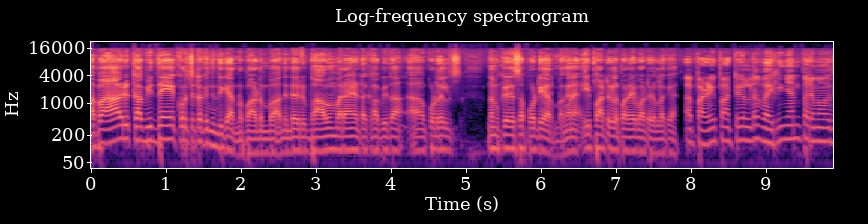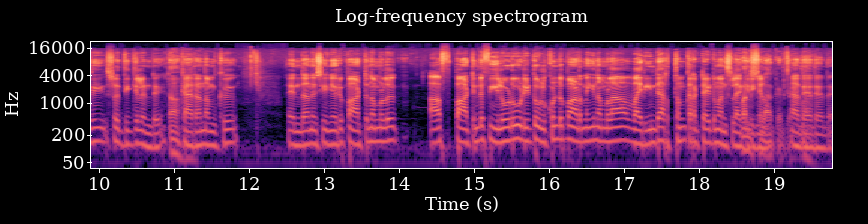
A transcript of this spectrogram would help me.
അതെ ആ ഒരു കവിതയെ കുറിച്ചിട്ടൊക്കെ ചിന്തിക്കാറുണ്ട്? പാടുമ്പോൾ അതിന്റെ ഒരു ഭാവം വരാനായിട്ട് കവിത കൂടുതൽ നമുക്ക് സപ്പോർട്ട് ചെയ്യാറുണ്ട്. അങ്ങനെ ഈ പാട്ടുകൾ പഴയ പാട്ടുകളിലൊക്കെ? പഴയ പാട്ടുകളുടെ വരി ഞാൻ പരമാവധി ശ്രദ്ധിക്കലുണ്ട്. കാരണം നമുക്ക് എന്താന്ന് വെച്ച് കഴിഞ്ഞാൽ ഒരു പാട്ട് നമ്മൾ ആ പാട്ടിന്റെ ഫീലോട് കൂടിയിട്ട് ഉൾക്കൊണ്ട് പാടണമെങ്കിൽ നമ്മൾ ആ വരിന്റെ അർത്ഥം കറക്റ്റ് ആയിട്ട് മനസ്സിലാക്കിയിരിക്കണം. അതെ അതെ അതെ.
